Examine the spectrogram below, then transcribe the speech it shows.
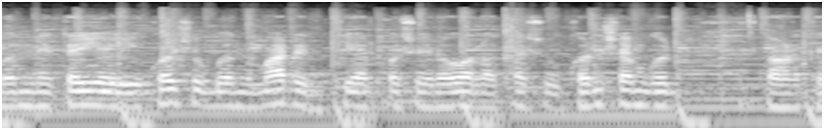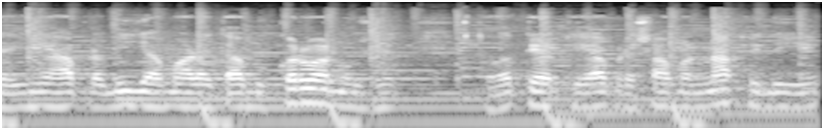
બંધની તૈયારી કરશું. બંધ મારીને ત્યાર પછી રવાના થશું ઘનશ્યામગઢ. કારણ કે અહીંયા આપણે બીજા માળે તાબુ કરવાનું છે. તો અત્યારથી આપણે સામાન નાખી દઈએ.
